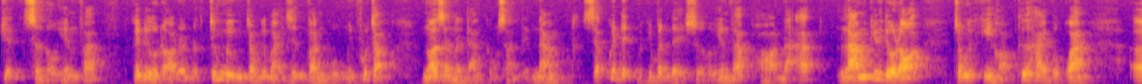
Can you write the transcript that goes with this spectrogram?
chuyện sửa đổi hiến pháp cái điều đó đã được chứng minh trong cái bài diễn văn của Nguyễn Phú Trọng, nói rằng là Đảng Cộng sản Việt Nam sẽ quyết định về cái vấn đề sửa đổi hiến pháp. Họ đã làm cái điều đó trong cái kỳ họp thứ hai vừa qua. À,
